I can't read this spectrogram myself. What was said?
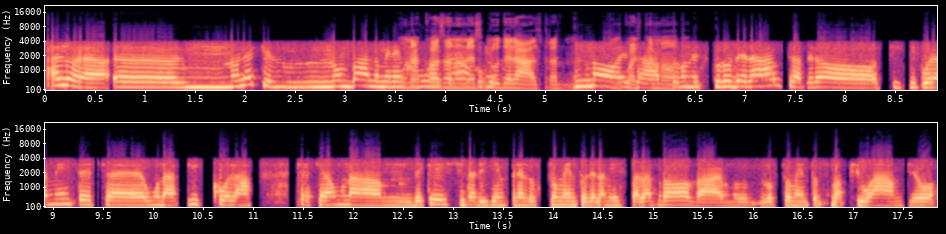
Allora, eh, non è che non vanno meno in Una comunità. cosa non esclude l'altra. No, esatto, non esclude l'altra, però sì, sicuramente c'è una piccola, cioè c'è una um, decrescita, ad esempio, nello strumento della messa alla prova, uno, lo strumento insomma, più ampio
